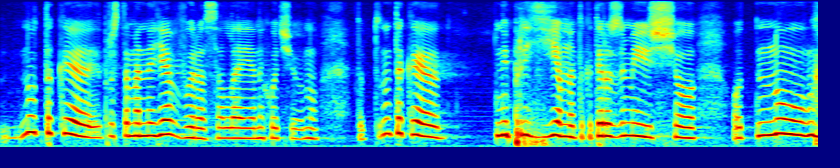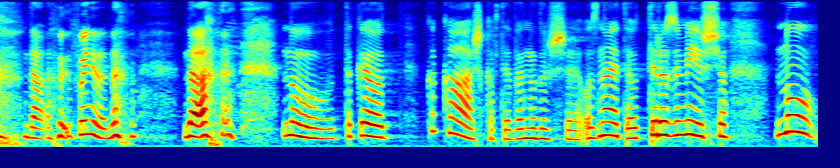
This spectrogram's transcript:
Ну, таке, просто в мене є вираз, але я не хочу. Ну, тобто, ну таке неприємно, таке, ти розумієш, що от, ну, да, ви да? Да. Ну, таке от какашка в тебе на душі. От знаєте, от ти розумієш, що ну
